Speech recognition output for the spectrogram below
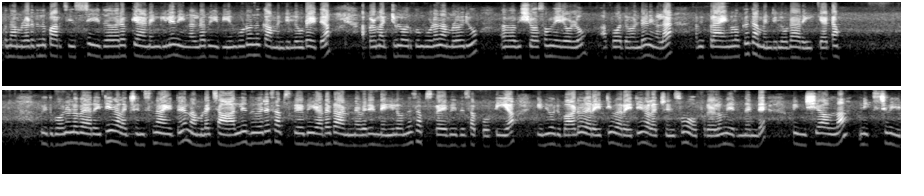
അപ്പോൾ നമ്മളെ അടുത്ത് നിന്ന് പർച്ചേസ് ചെയ്തവരൊക്കെ ആണെങ്കിൽ നിങ്ങളുടെ റിവ്യൂ കൂടെ ഒന്ന് കമന്റിലൂടെ ഇടുക. അപ്പോൾ മറ്റുള്ളവർക്കും കൂടെ നമ്മളൊരു വിശ്വാസം വരുള്ളൂ. അപ്പോൾ അതുകൊണ്ട് നിങ്ങളെ അഭിപ്രായങ്ങളൊക്കെ കമന്റിലൂടെ അറിയിക്കാം കേട്ടോ. അപ്പോൾ ഇതുപോലുള്ള വെറൈറ്റി കളക്ഷൻസിനായിട്ട് നമ്മുടെ ചാനൽ ഇതുവരെ സബ്സ്ക്രൈബ് ചെയ്യാതെ കാണുന്നവരുണ്ടെങ്കിൽ ഒന്ന് സബ്സ്ക്രൈബ് ചെയ്ത് സപ്പോർട്ട് ചെയ്യുക. ഇനി ഒരുപാട് വെറൈറ്റി വെറൈറ്റി കളക്ഷൻസും ഓഫറുകളും വരുന്നുണ്ട്. ഇൻഷാല്ല നെക്സ്റ്റ് വീഡിയോ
